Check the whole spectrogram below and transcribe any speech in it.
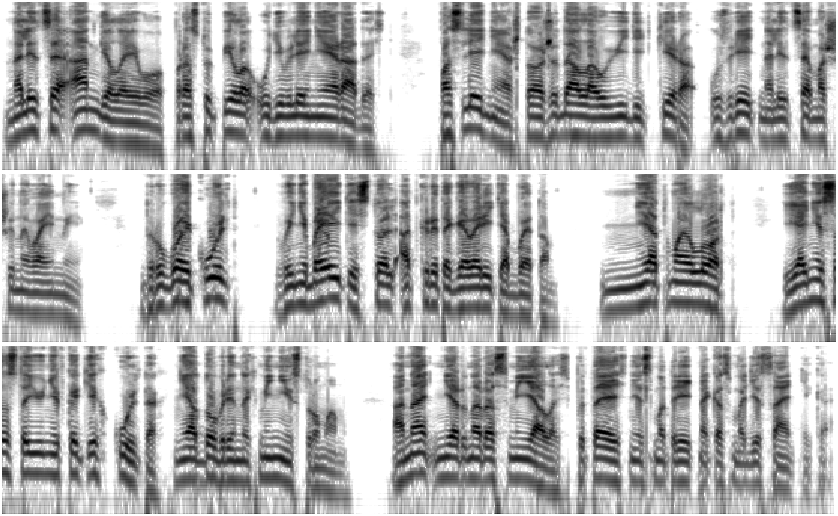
На лице ангела его проступило удивление и радость. Последнее, что ожидала увидеть Кира, узреть на лице машины войны. «Другой культ? Вы не боитесь столь открыто говорить об этом?» «Нет, мой лорд. Я не состою ни в каких культах, не одобренных министрумом». Она нервно рассмеялась, пытаясь не смотреть на космодесантника.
